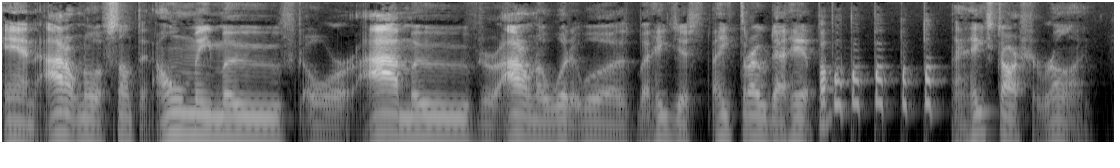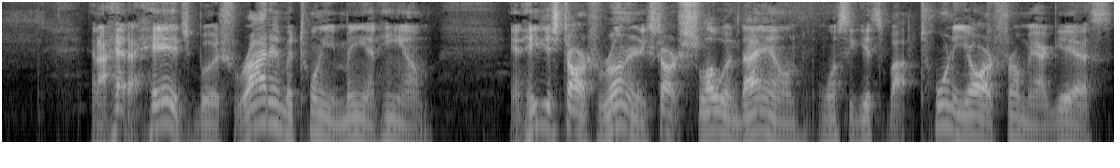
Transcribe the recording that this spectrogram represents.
and I don't know if something on me moved or I moved or I don't know what it was, but he just he throwed that hit, pop, pop, pop, pop, pop, and he starts to run. And I had a hedge bush right in between me and him, and he just starts running. He starts slowing down once he gets about twenty yards from me, I guess.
